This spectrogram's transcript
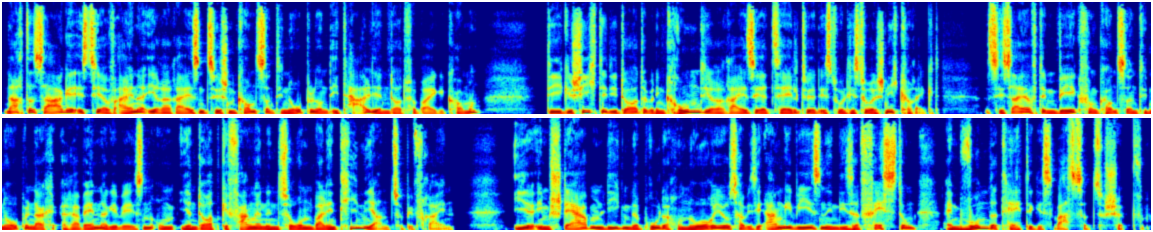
Nach der Sage ist sie auf einer ihrer Reisen zwischen Konstantinopel und Italien dort vorbeigekommen. Die Geschichte, die dort über den Grund ihrer Reise erzählt wird, ist wohl historisch nicht korrekt. Sie sei auf dem Weg von Konstantinopel nach Ravenna gewesen, um ihren dort gefangenen Sohn Valentinian zu befreien. Ihr im Sterben liegender Bruder Honorius habe sie angewiesen, in dieser Festung ein wundertätiges Wasser zu schöpfen.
